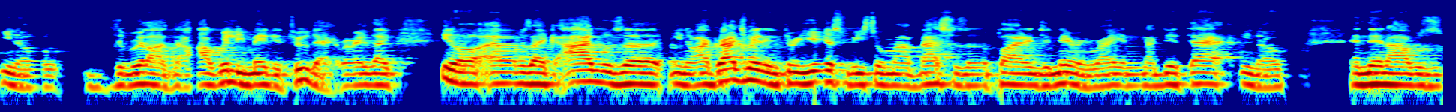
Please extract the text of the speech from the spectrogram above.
you know, to realize that I really made it through that, right? Like, you know, I was like, I was a, you know, I graduated in three years from Eastern, my bachelor's in applied engineering, right? And I did that, you know, and then I was,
